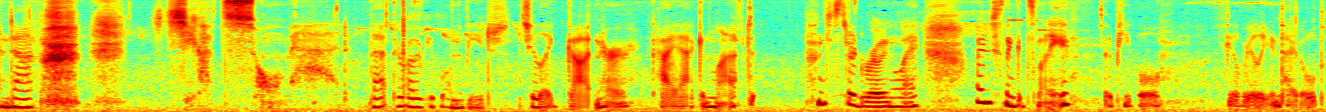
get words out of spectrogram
and uh, she got so mad that there were other people on the beach. She like got in her kayak and left and just started rowing away. I just think it's funny that people feel really entitled.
